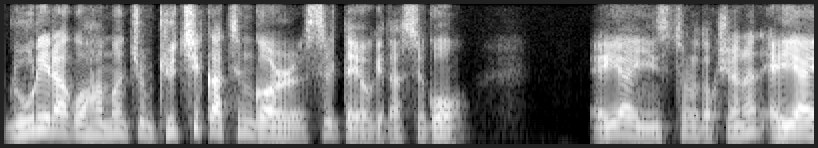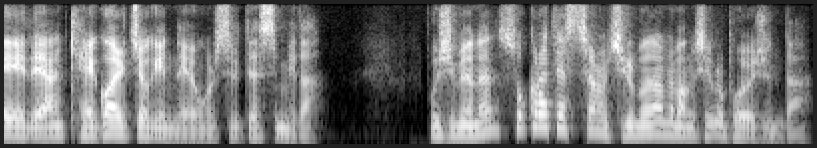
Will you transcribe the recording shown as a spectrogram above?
룰이라고 하면 좀 규칙 같은 걸 쓸 때 여기다 쓰고 AI 인스트로덕션은 AI에 대한 개괄적인 내용을 쓸 때 씁니다. 보시면은 소크라테스처럼 질문하는 방식을 보여준다.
